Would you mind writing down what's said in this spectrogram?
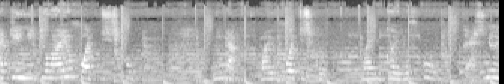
оцените мою фоточку. Меня, мою фоточку, мою гадюшку красную.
